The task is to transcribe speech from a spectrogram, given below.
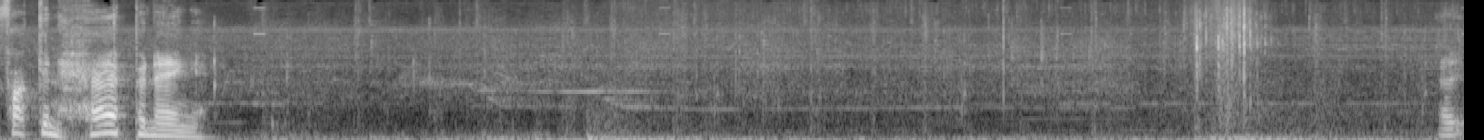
fucking happening? I,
